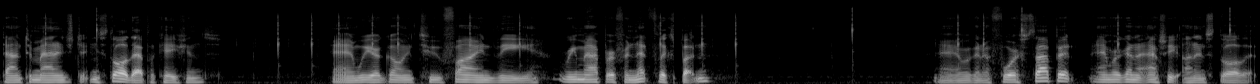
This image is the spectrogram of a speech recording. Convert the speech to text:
down to managed installed applications, and we are going to find the remapper for Netflix button. And we're going to force stop it, and we're going to actually uninstall it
